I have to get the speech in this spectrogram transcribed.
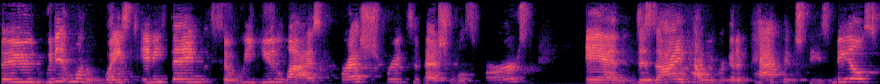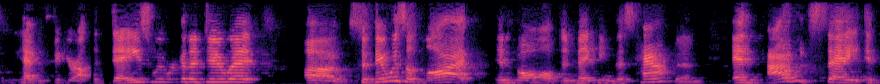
food. We didn't want to waste anything, so we utilized fresh fruits and vegetables first and designed how we were going to package these meals. We had to figure out the days we were going to do it. Um, so there was a lot involved in making this happen. And I would say if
